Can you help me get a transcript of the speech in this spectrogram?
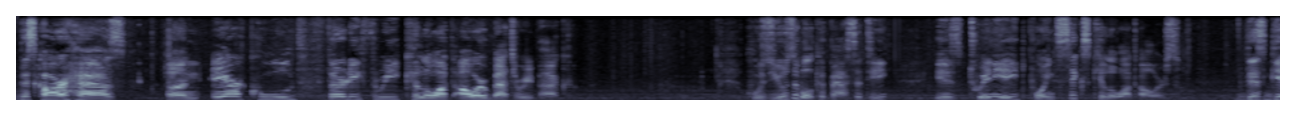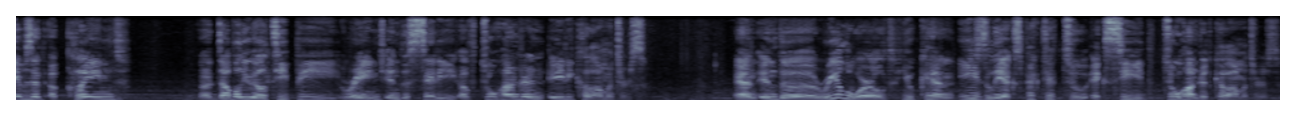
This car has an air-cooled 33 kilowatt hour battery pack whose usable capacity is 28.6 kilowatt hours. This gives it a claimed Uh, a WLTP range in the city of 280 kilometers. And in the real world, you can easily expect it to exceed 200 kilometers.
